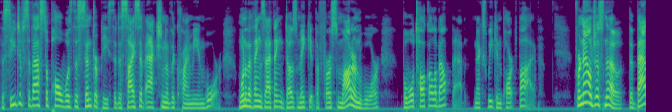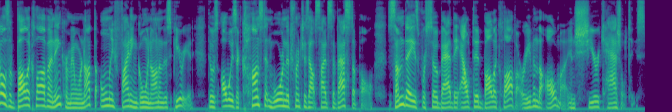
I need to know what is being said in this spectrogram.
The siege of Sevastopol was the centerpiece, the decisive action of the Crimean War. One of the things that I think does make it the first modern war but we'll talk all about that next week in part 5. For now, just know the battles of Balaclava and Inkerman were not the only fighting going on in this period. There was always a constant war in the trenches outside Sevastopol. Some days were so bad they outdid Balaclava or even the Alma in sheer casualties.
